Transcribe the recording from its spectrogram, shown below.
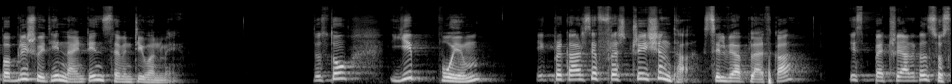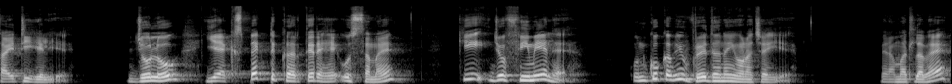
पब्लिश हुई थी 1971 में। दोस्तों, ये पोएम एक प्रकार से फ्रस्ट्रेशन था सिल्विया प्लैथ का इस पेट्रियार्कल सोसाइटी के लिए। जो लोग ये एक्सपेक्ट करते रहे उस समय कि जो फीमेल है, उनको कभी वृद्ध नहीं होना चाहिए। मेरा मतलब है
